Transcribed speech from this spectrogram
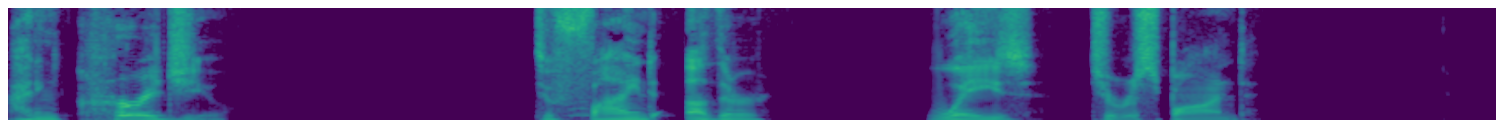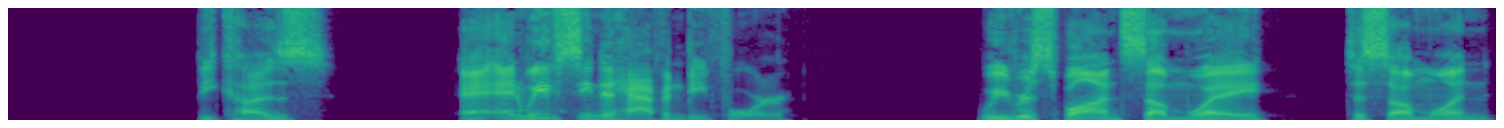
I'd encourage you to find other ways to respond. Because and we've seen it happen before. We respond some way to someone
